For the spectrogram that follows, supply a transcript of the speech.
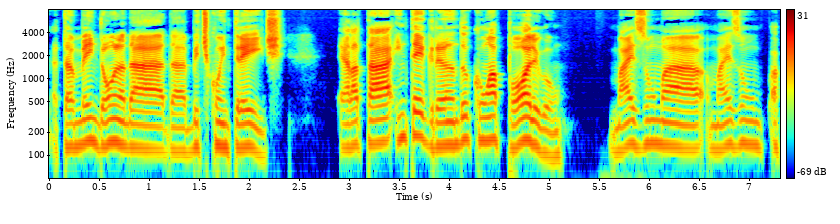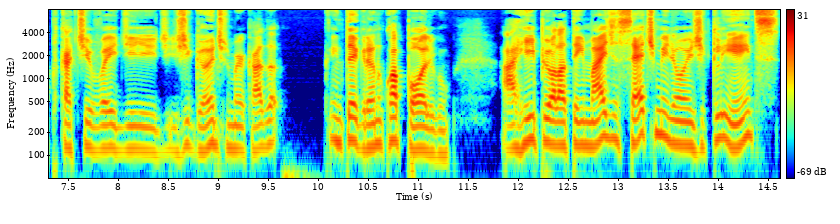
é também dona da, da Bitcoin Trade. Ela está integrando com a Polygon, mais, uma, mais um aplicativo aí de, de gigante no mercado, integrando com a Polygon. A Ripple ela tem mais de 7 milhões de clientes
